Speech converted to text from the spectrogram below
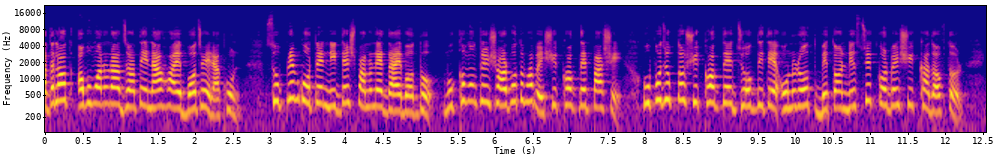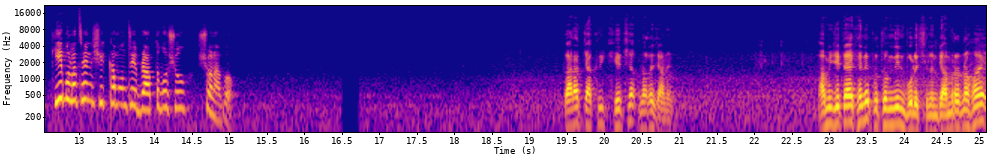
আদালত অবমাননা যাতে না হয় বজায় রাখুন। সুপ্রিম কোর্টের নির্দেশ পালনের দায়বদ্ধ। মুখ্যমন্ত্রী সর্বতভাবে শিক্ষকদের পাশে। উপযুক্ত শিক্ষকদের যোগ দিতে অনুরোধ, বেতন নিশ্চিত করবে শিক্ষা দফতর। কি বলেছেন শিক্ষামন্ত্রী ব্রাত্য বসু? শোনাবো। কারা চাকরি খেয়েছে আপনারা জানেন। আমি যেটা এখানে প্রথম দিন বলেছিলাম যে আমরা না হয়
